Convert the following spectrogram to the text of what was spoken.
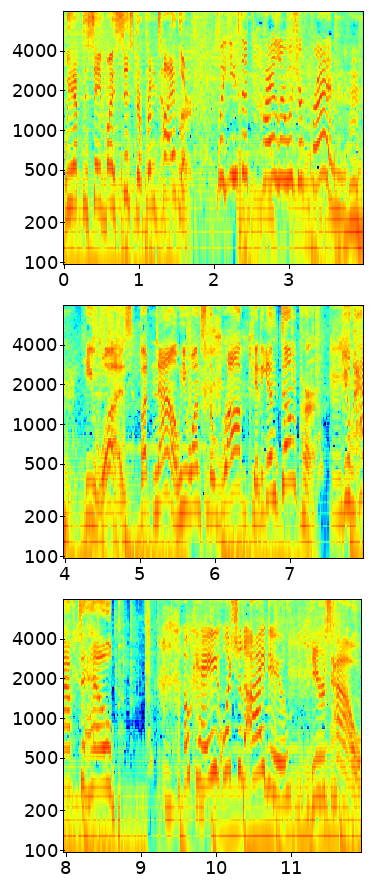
We have to save my sister from Tyler. But you said Tyler was your friend. Hmm, he was, but now he wants to rob Kitty and dump her. You have to help. Okay, what should I do? Here's how.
